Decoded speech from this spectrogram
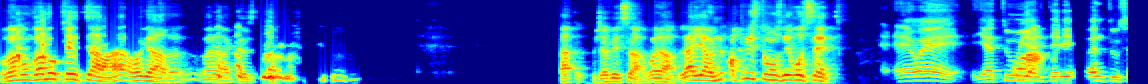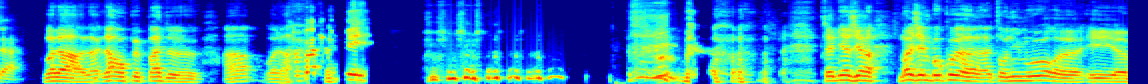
on va, on va montrer ça, hein, regarde. Voilà, comme ça. Ah, j'avais ça, voilà. Là, il y a en plus ton 07. Eh ouais, il y a tout, il y a le téléphone, tout ça. Voilà, là, on peut pas de. Hein, voilà. On peut pas couper. Très bien, Gérard. Moi, j'aime beaucoup euh, ton humour euh, et euh,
